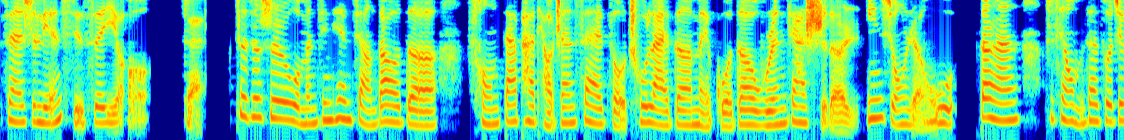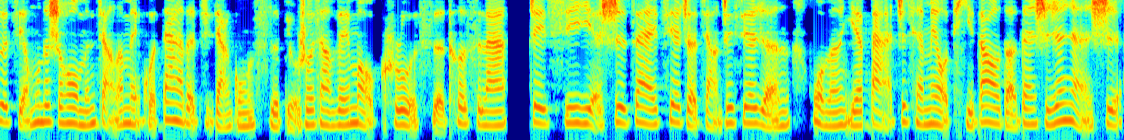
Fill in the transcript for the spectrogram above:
现在是联席 CEO，对，这就是我们今天讲到的从 DAPA 挑战赛走出来的美国的无人驾驶的英雄人物。当然，之前我们在做这个节目的时候，我们讲了美国大的几家公司，比如说像 Waymo、Cruise、特斯拉。这期也是在借着讲这些人，我们也把之前没有提到的，但是仍然是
